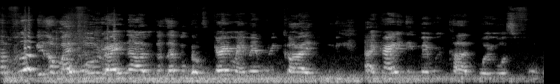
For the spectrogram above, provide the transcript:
I'm vlogging on my phone right now because I forgot to carry my memory card. I carried the memory card, but it was full.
